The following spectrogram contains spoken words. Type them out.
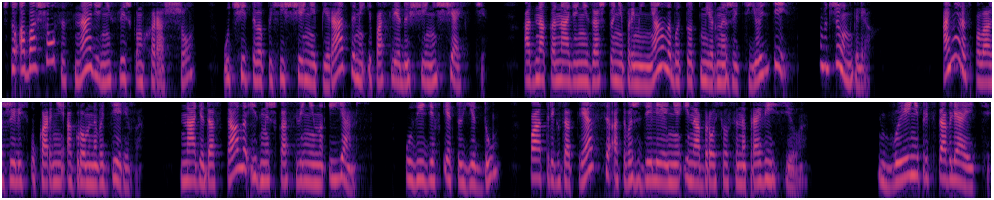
что обошелся с Надей не слишком хорошо, учитывая похищение пиратами и последующее несчастье. Однако Надя ни за что не променяла бы тот мир на житье здесь, в джунглях. Они расположились у корней огромного дерева. Надя достала из мешка свинину и ямс. Увидев эту еду, Патрик затрясся от вожделения и набросился на провизию. «Вы не представляете,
